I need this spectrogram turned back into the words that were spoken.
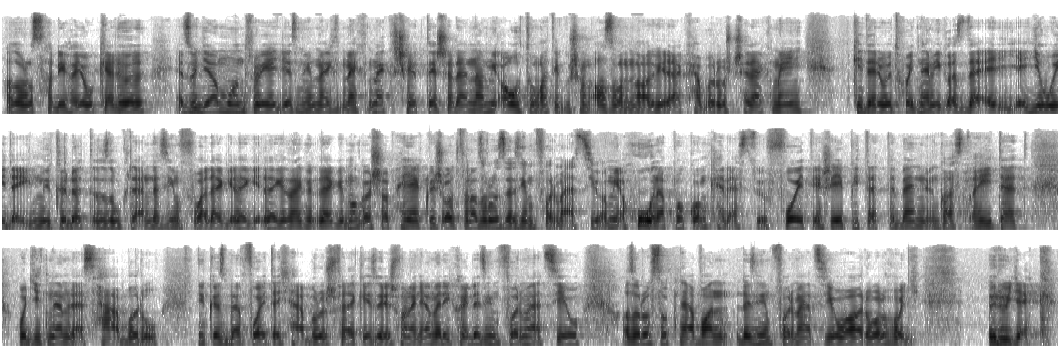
az orosz hadihajók elől. Ez ugye a Montreux egyezmény meg, meg, megsértése lenne, ami automatikusan azonnal világháborús cselekmény. Kiderült, hogy nem igaz, de egy, egy jó ideig működött ez az ukrán dezinfo a leg, leg, leg, leg, legmagasabb helyekről, és ott van az orosz dezinformáció, ami a hónapokon keresztül folyt és építette bennünk azt a hitet, hogy itt nem lesz háború, miközben folyt egy háborús felkészülés. Van egy amerikai dezinformáció, az oroszoknál van dezinformáció arról, hogy ürügyek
